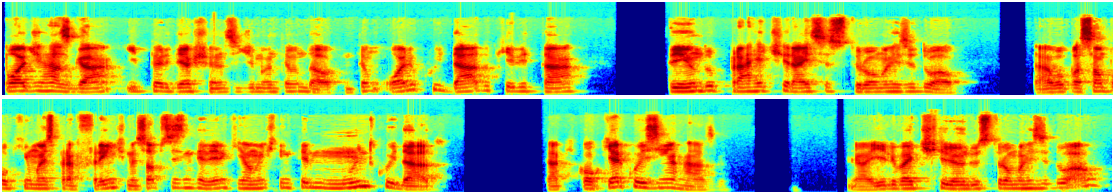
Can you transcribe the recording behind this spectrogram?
pode rasgar e perder a chance de manter um DALC. Então, olha o cuidado que ele está tendo para retirar esse estroma residual. Tá? Eu vou passar um pouquinho mais para frente, mas só para vocês entenderem que realmente tem que ter muito cuidado, tá? que qualquer coisinha rasga. Aí ele vai tirando o estroma residual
